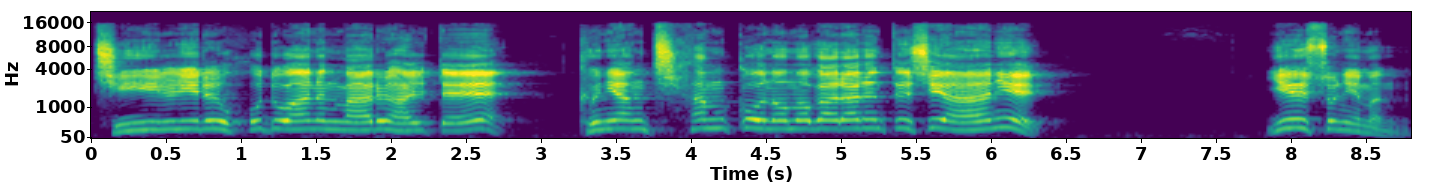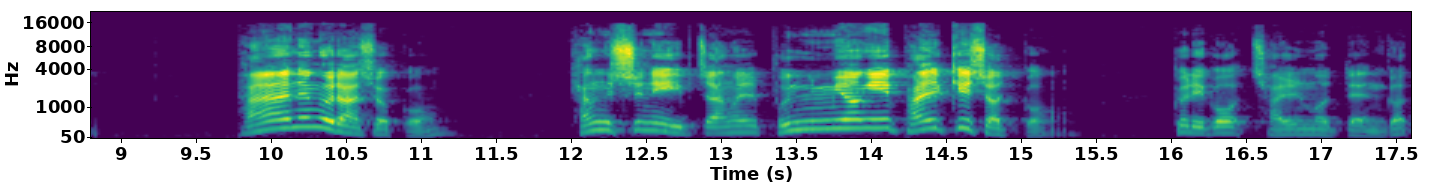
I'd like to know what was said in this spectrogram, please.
진리를 호도하는 말을 할 때 그냥 참고 넘어가라는 뜻이 아니에요. 예수님은 반응을 하셨고 당신의 입장을 분명히 밝히셨고 그리고 잘못된 것,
